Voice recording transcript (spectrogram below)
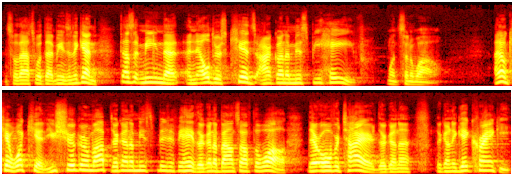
And so that's what that means. And again, doesn't mean that an elder's kids aren't going to misbehave once in a while. I don't care what kid. You sugar them up, they're going to misbehave. They're going to bounce off the wall. They're overtired. They're going to, they're going to get cranky.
